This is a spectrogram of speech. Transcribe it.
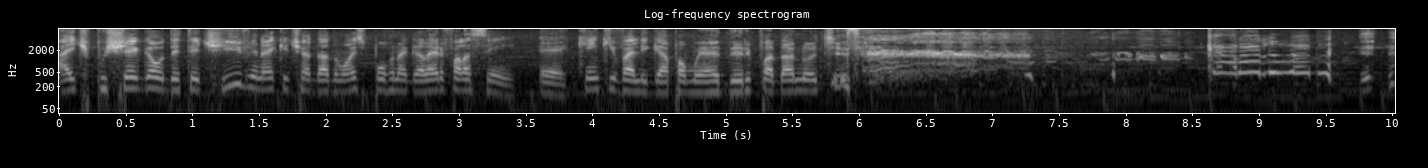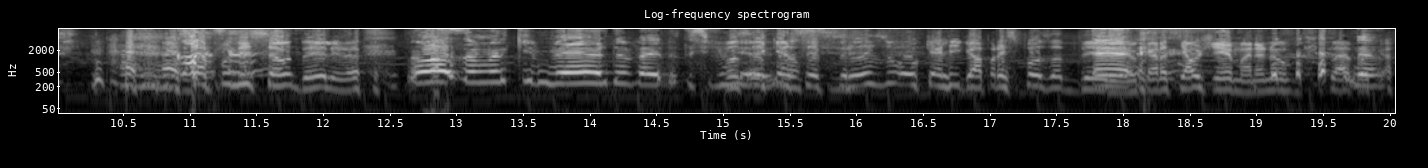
Aí, tipo, chega o detetive, né, que tinha dado maior esporro na galera e fala assim: É, quem que vai ligar pra mulher dele pra dar notícia? Caralho, velho. Essa é a punição dele, né? Nossa, mano, que merda, velho. Esse filme Você é- quer nossa. ser preso ou quer ligar pra esposa dele? É. O cara se algema, né? Não, Não, cara.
